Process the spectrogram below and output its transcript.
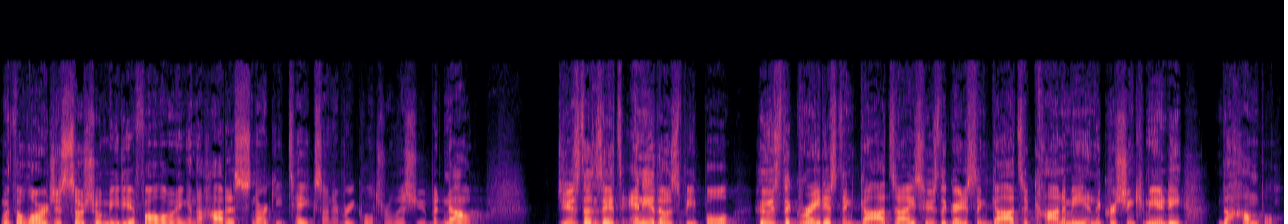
with the largest social media following and the hottest snarky takes on every cultural issue. But no, Jesus doesn't say it's any of those people. Who's the greatest in God's eyes? Who's the greatest in God's economy and the Christian community? The humble,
